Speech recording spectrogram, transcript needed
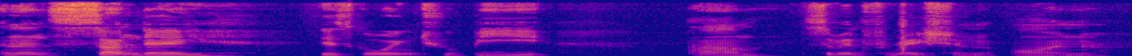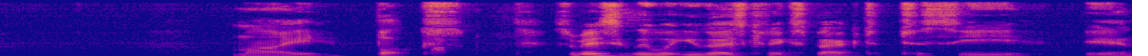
And then Sunday is going to be um, some information on my books. So basically what you guys can expect to see in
